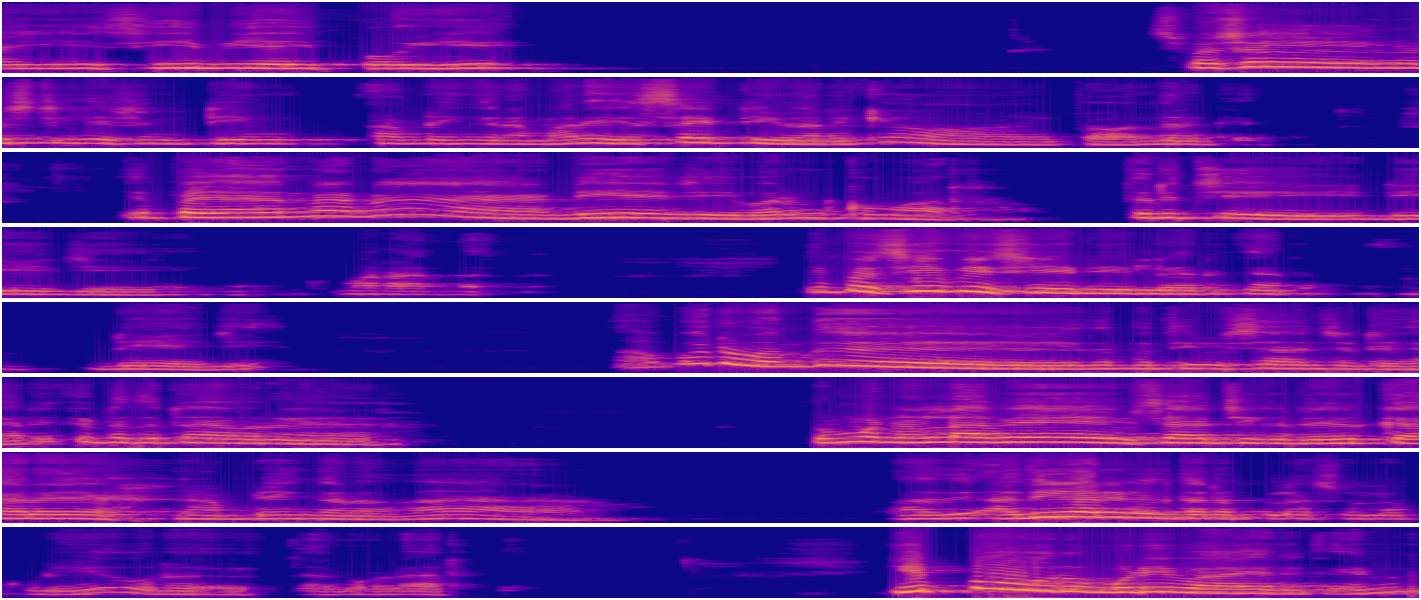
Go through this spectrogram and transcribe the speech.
ஆகி சிபிஐ போய் ஸ்பெஷல் இன்வெஸ்டிகேஷன் டீம் அப்படிங்கிற மாதிரி எஸ்ஐடி வரைக்கும் இப்போ வந்திருக்கு. இப்போ என்னன்னா டிஐஜி வருண்குமார் திருச்சி டிஐஜி குமாராக இருந்தார். இப்போ சிபிசிடியில் இருக்கார் டிஐஜி அவர் வந்து இதை பற்றி விசாரிச்சுட்டு இருக்காரு. கிட்டத்தட்ட அவர் ரொம்ப நல்லாவே விசாரிச்சுக்கிட்டு இருக்காரு அப்படிங்கிறது தான் அது அதிகாரிகள் தரப்பில் சொல்லக்கூடிய ஒரு தகவலாக இருக்குது இப்போ ஒரு முடிவாயிருக்கு. என்ன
